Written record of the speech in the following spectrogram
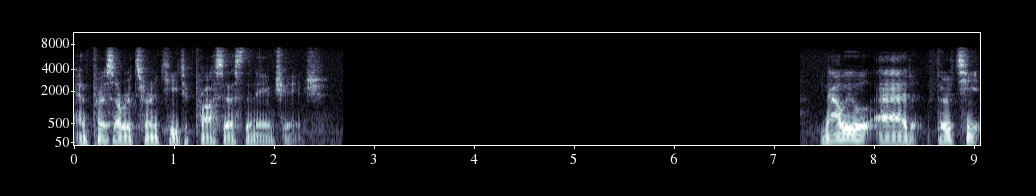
and press our return key to process the name change. Now we will add 13,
